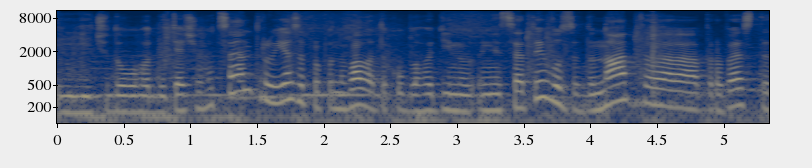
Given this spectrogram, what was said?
її чудового дитячого центру. Я запропонувала таку благодійну ініціативу за донат е, провести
